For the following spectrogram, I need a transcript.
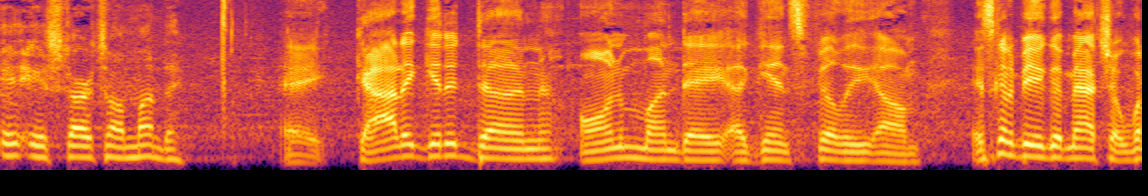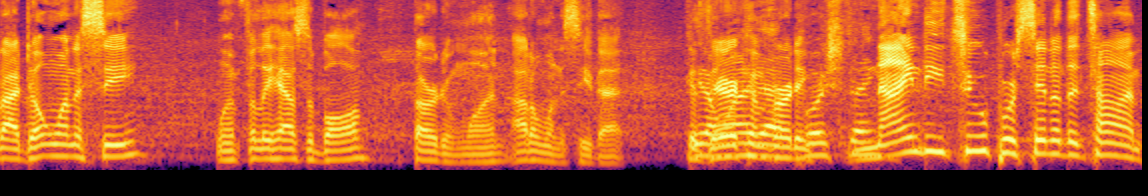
it, it starts on Monday. Hey, gotta get it done on Monday against Philly. Um, it's gonna be a good matchup. What I don't want to see when Philly has the ball, third and one. I don't want to see that because they're converting ninety-two percent of the time.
